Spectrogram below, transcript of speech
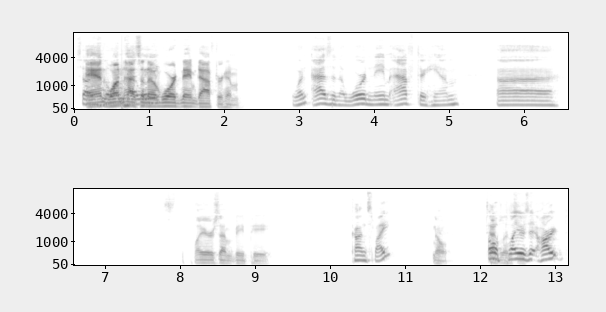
So and one has an way. award named after him. One has an award named after him. Uh, It's the player's MVP. Conn Smythe. No. Oh, Ted Lindsay. players at heart.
